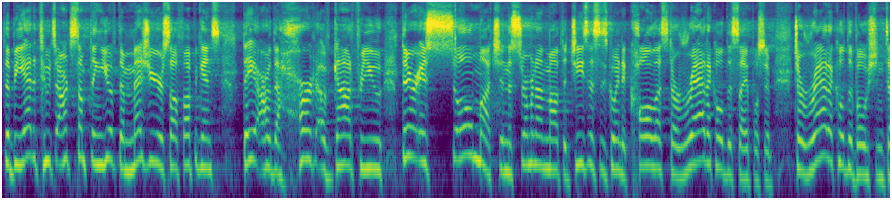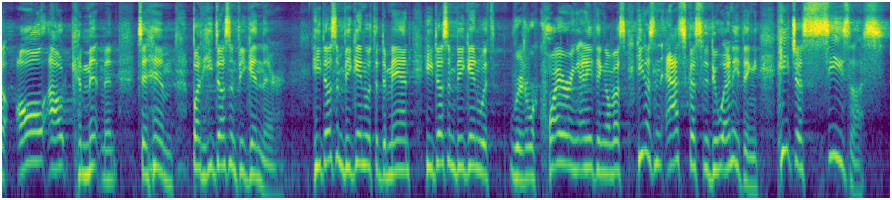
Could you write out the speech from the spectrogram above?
The Beatitudes aren't something you have to measure yourself up against, they are the heart of God for you. There is so much in the Sermon on the Mount that Jesus is going to call us to radical discipleship, to radical devotion, to all out commitment to Him, but He doesn't begin there. He doesn't begin with a demand. He doesn't begin with requiring anything of us. He doesn't ask us to do anything. He just sees us.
